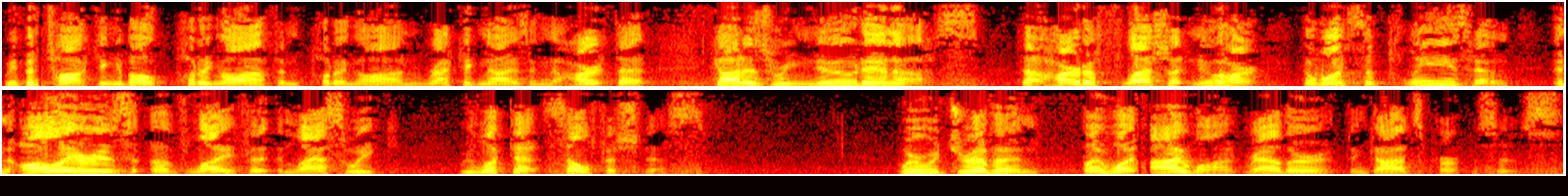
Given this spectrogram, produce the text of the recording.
We've been talking about putting off and putting on, recognizing the heart that God has renewed in us, that heart of flesh, that new heart that wants to please Him in all areas of life. And last week we looked at selfishness where we're driven by what I want rather than God's purposes.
